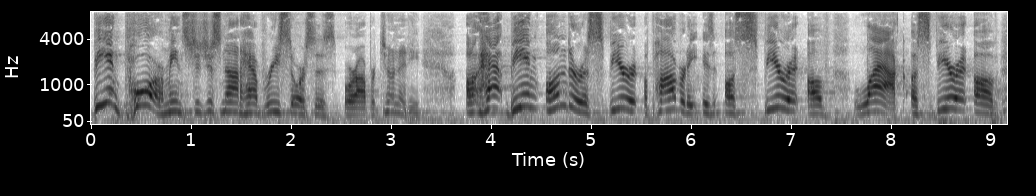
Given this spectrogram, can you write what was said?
Being poor means to just not have resources or opportunity. Uh, ha- being under a spirit of poverty is a spirit of lack, a spirit of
